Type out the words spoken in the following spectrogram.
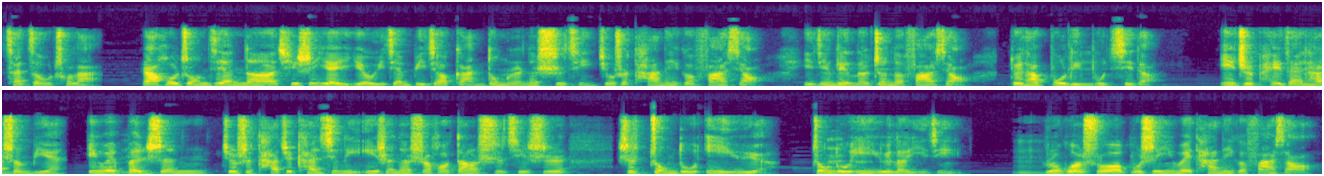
才走出来。然后中间呢，其实也有一件比较感动人的事情，就是他那个发小已经领了证的发小对他不离不弃的。一直陪在他身边，因为本身就是他去看心理医生的时候，当时其实是重度抑郁，重度抑郁了已经。嗯，如果说不是因为他那个发小，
